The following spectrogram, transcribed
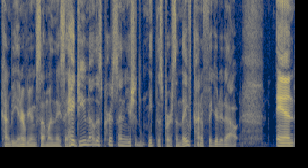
kind of be interviewing someone and they say, Hey, do you know this person? You should meet this person. They've kind of figured it out. And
